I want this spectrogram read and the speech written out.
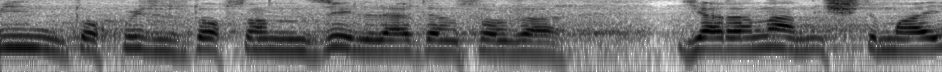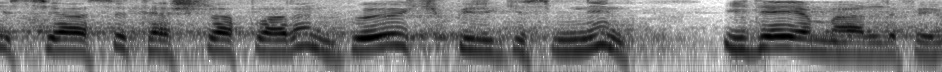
1990-cı illərdən sonra yaranan ictimai siyasi təşkilatların böyük bir qisminin ideya müəllifi,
